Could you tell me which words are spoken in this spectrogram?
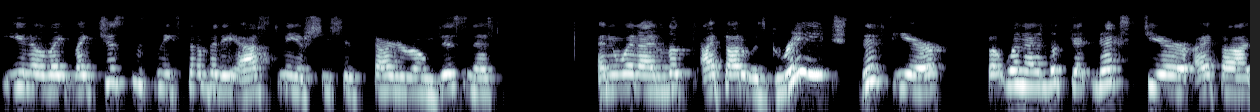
you know like like just this week somebody asked me if she should start her own business. And when i looked i thought it was great this year but when i looked at next year i thought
